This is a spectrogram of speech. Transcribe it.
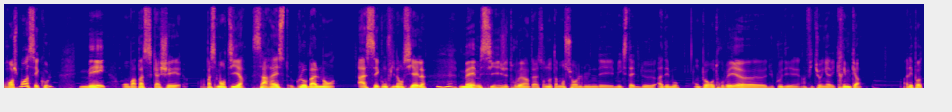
franchement assez cool, mais on va pas se cacher, on va pas se mentir, ça reste globalement assez confidentiel, Mhm. même si j'ai trouvé intéressant, notamment sur l'une des mixtapes de Ademo. On peut retrouver euh, du coup des, un featuring avec Krimka à l'époque.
